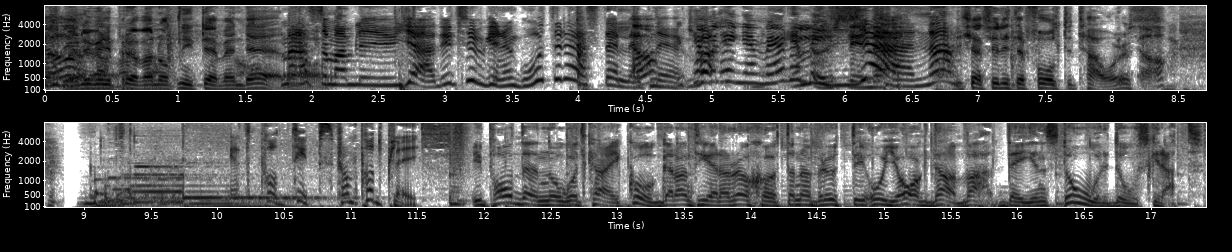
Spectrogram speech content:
Ja, ja, Nu vill ja. du pröva något nytt även där. Men alltså man blir ju jävligt sugen att gå till det här stället Ja, nu. du kan väl hänga med Ja, men Linda? gärna! Det känns ju lite Fawlty Towers. Ett poddtips från Podplay. I podden Något Kaiko garanterar östgötarna Brutti och jag, Davva, dig en stor dos skratt.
